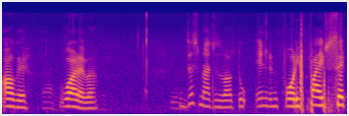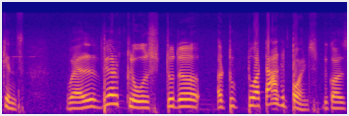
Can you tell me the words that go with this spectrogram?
Okay, whatever. This match is about to end in 45 seconds. Well, we're close to the uh, to to our target points because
